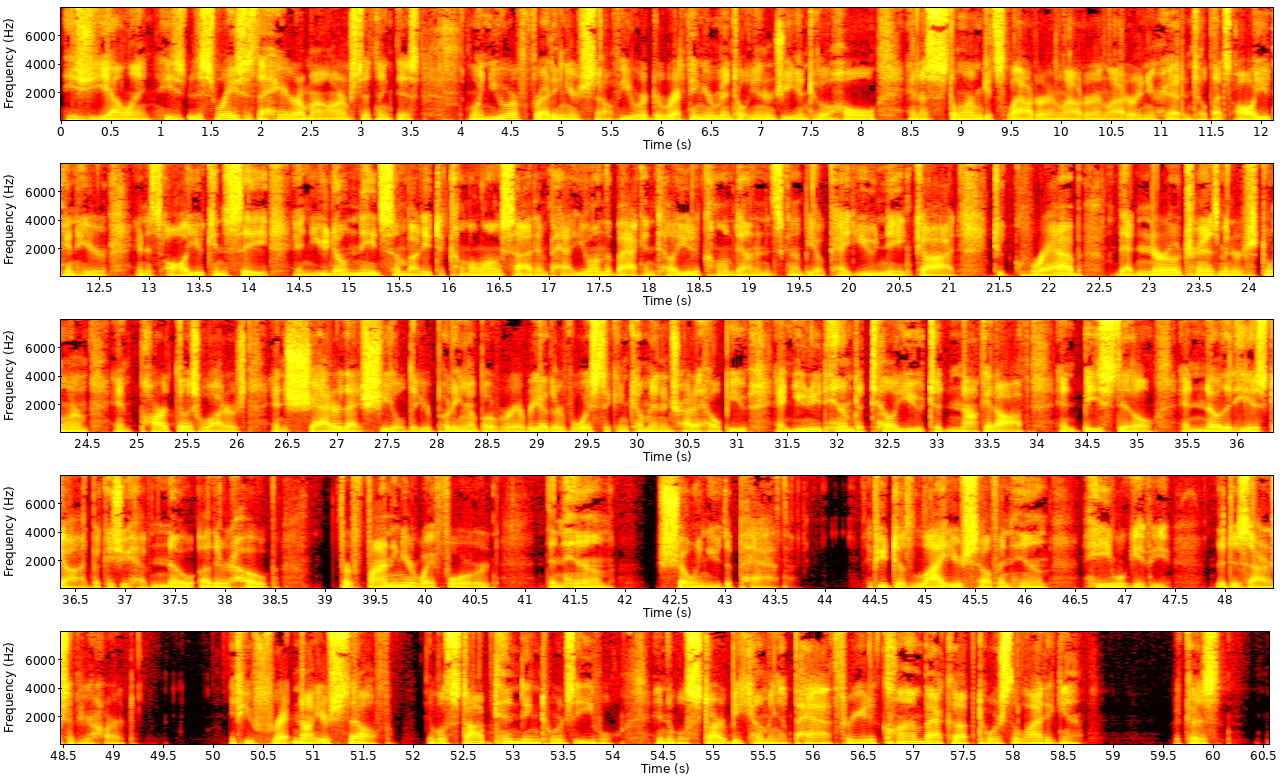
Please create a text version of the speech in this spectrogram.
He's yelling. He's, this raises the hair on my arms to think this. When you are fretting yourself, you are directing your mental energy into a hole and a storm gets louder and louder and louder in your head until that's all you can hear and it's all you can see. And you don't need somebody to come alongside and pat you on the back and tell you to calm down and it's going to be okay. You need God to grab that neurotransmitter storm and part those waters and shatter that shield that you're putting up over every other voice that can come in and try to help you. And you need Him to tell you to knock it off and be still and know that He is God because you have no other hope for finding your way forward than Him showing you the path. If you delight yourself in Him, He will give you the desires of your heart. If you fret not yourself, it will stop tending towards evil and it will start becoming a path for you to climb back up towards the light again. Because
